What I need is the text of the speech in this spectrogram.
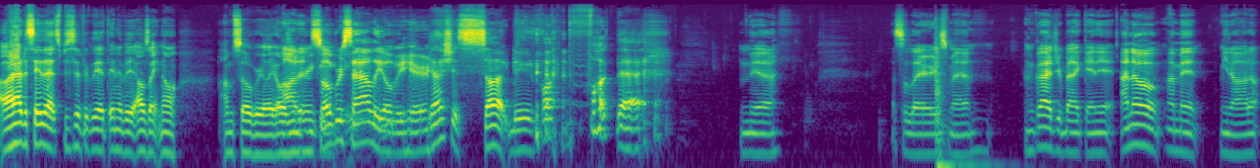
I had to say that specifically at the end of it. I was like, no, I'm sober. Like, I wasn't drinking. sober Sally over here. Yeah, that shit sucked, dude. Fuck, fuck that. Yeah. That's hilarious, man. I'm glad you're back in it. I know I meant, you know, I don't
